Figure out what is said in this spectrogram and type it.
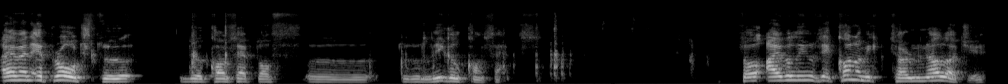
I have an approach to the concept of uh, to the legal concepts. So I will use economic terminology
